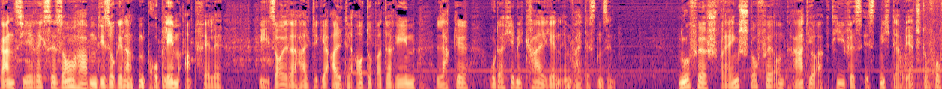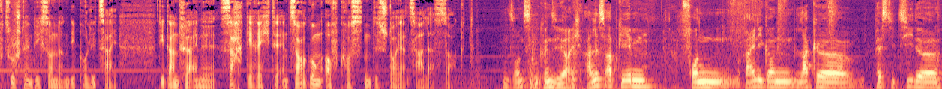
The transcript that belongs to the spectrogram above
Ganzjährig Saison haben die sogenannten Problemabfälle, wie säurehaltige alte Autobatterien, Lacke oder Chemikalien im weitesten Sinn. Nur für Sprengstoffe und Radioaktives ist nicht der Wertstoffhof zuständig, sondern die Polizei, die dann für eine sachgerechte Entsorgung auf Kosten des Steuerzahlers sorgt. Ansonsten können Sie ja eigentlich alles abgeben, von Reinigern, Lacke, Pestizide,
